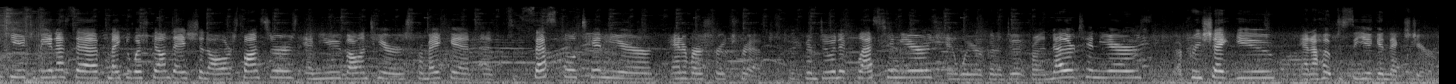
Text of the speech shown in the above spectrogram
thank you to BNSF, Make-A-Wish Foundation, all our sponsors, and you volunteers for making a successful 10-year anniversary trip. We've been doing it for the last 10 years, and we are going to do it for another 10 years. Appreciate you, and I hope to see you again next year.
